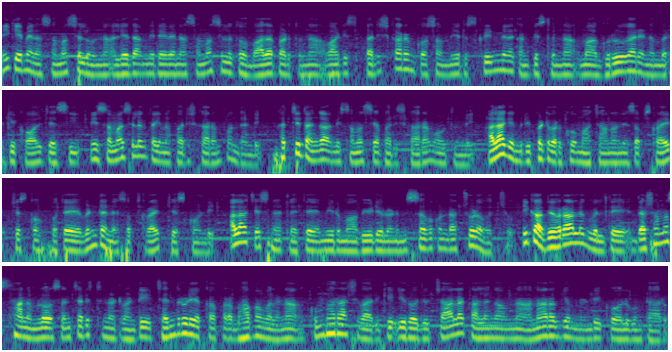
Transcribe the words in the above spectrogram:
మీకు ఏమైనా సమస్యలు ఉన్నా లేదా మీరు ఏమైనా సమస్యలతో బాధపడుతున్నా వాటి పరిష్కారం కోసం మీరు స్క్రీన్ మీద కనిపిస్తున్న మా గురువుగారి నంబర్కి కాల్ చేసి మీ సమస్యలకు తగిన పరిష్కారం పొందండి. ఖచ్చితంగా మీ సమస్య పరిష్కారం అవుతుంది. అలాగే మీరు ఇప్పటి వరకు మా ఛానల్ని సబ్స్క్రైబ్ చేసుకోకపోతే వెంటనే సబ్స్క్రైబ్ చేసుకోండి. అలా చేసినట్లయితే మీరు మా వీడియోలను మిస్ అవ్వకుండా చూడవచ్చు. ఇక వివరాలకు వెళ్తే దశమ స్థానంలో సంచరిస్తున్నటువంటి చంద్రుడి యొక్క ప్రభావం వలన కుంభరాశి వారికి ఈ రోజు చాలా కాలంగా ఉన్న అనారోగ్యం నుండి కోలుకుంటారు.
